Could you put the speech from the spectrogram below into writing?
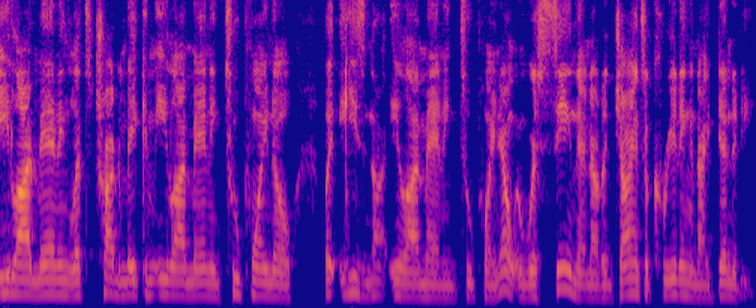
Eli Manning. Let's try to make him Eli Manning 2.0, but he's not Eli Manning 2.0. And we're seeing that now. The Giants are creating an identity.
